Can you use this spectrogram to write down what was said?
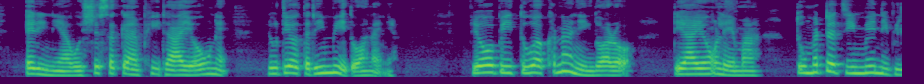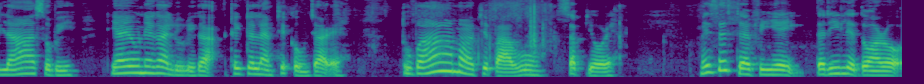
။အဲ့ဒီနေရာကို10စက္ကန့်ဖိထားရုံနဲ့ လူတယောက်သတိမေ့သွားနိုင်တယ်။ပြောပြီးသူကခဏငြိမ်သွားတော့တရားရုံးအလယ်မှာသူမတက်ကြီးမေ့နေပြီလားဆိုပြီးတရားရုံးထဲကလူတွေကအထိတ်တလန့်ဖြစ်ကုန်ကြတယ်။သူဘာမှမဖြစ်ပါဘူး။ဆက်ပြောတယ်။ Mrs. Duffy ရဲ့တတိလစ်သွားတော့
